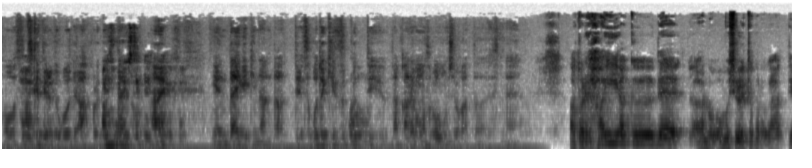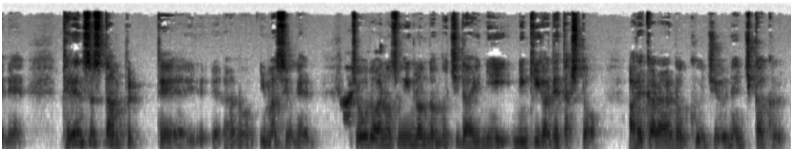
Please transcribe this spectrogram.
をつけてるところで、あこれあ、現代の、ね。ははいい。現代劇なんだってそこで気づくっていうなんかあれもすごい面白かったですねあとね、配役で、あの、面白いところがあってね、テレンス・スタンプって、あの、いますよね。ちょうどあの、スウィング・ロンドンの時代に人気が出た人、あれから60年近く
